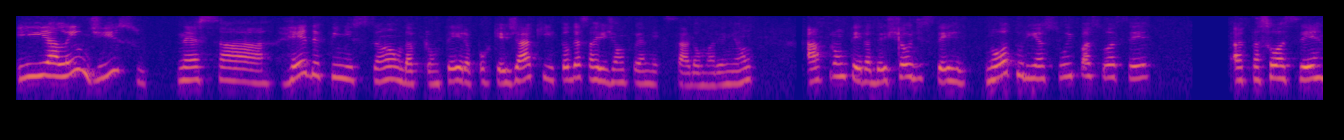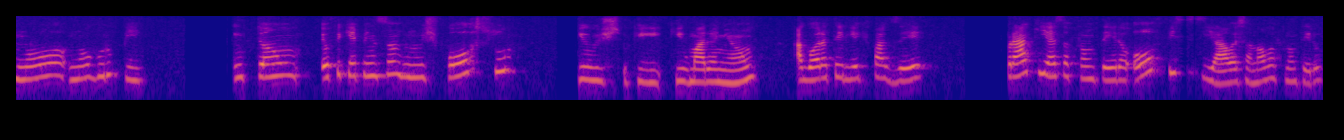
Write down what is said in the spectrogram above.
E, além disso, nessa redefinição da fronteira, porque já que toda essa região foi anexada ao Maranhão, a fronteira deixou de ser no Turiaçu e passou a ser passou a ser no, no Gurupi. Então, eu fiquei pensando no esforço que, os, que, que o Maranhão agora teria que fazer para que essa fronteira oficial, essa nova fronteira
